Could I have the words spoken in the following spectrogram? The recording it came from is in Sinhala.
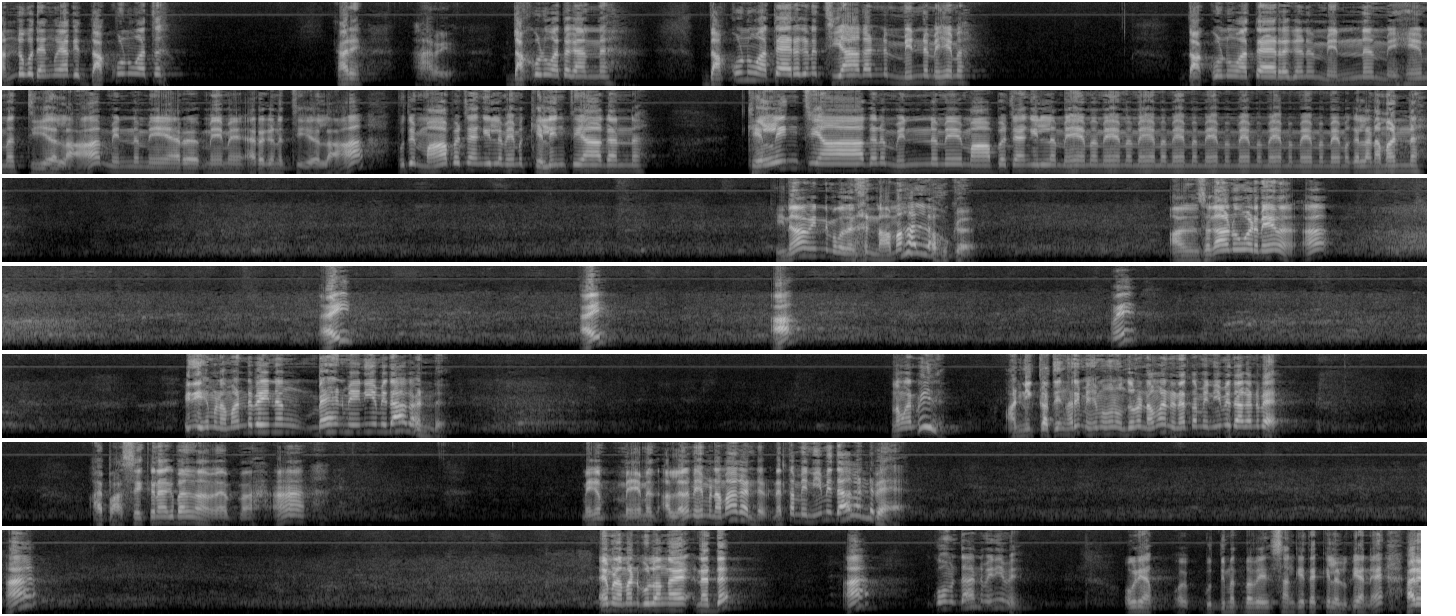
අන්නකො දැන් ඔයාගේ දකුණු අත හරි? හරි. දකුණු අත ගන්න. දකුණු අත අරගෙන තියාගන්න මෙන්න මෙහෙම. දකුණු අත අරගෙන මෙන්න මෙහෙම තියලා මෙන්න මේ අර මෙහෙම අරගෙන තියලා පුතේ මාපට ඇඟිල්ල මෙහෙම කෙලින් තියාගන්න. කෙලින් තියාගෙන මෙන්න මේ මාපට ඇඟිල්ල මෙහෙම මෙහෙම මෙහෙම මෙහෙම මෙහෙම මෙහෙම මෙහෙම මෙහෙම මෙහෙම කරලා නමන්න. හිනා වෙන්නේ මොකද? නමහල්ල ඔහුක අංශගානුවට මෙහෙම ආ? ඇයි? ඇයි? ආ? මේ? ඉතින් එහෙම නමන්න බැයි නම් බෑන් මේ නියමේ දාගන්න. නමගන්න බැයිද අනික් අතෙන් හරි මෙහෙම හොඳට නමන්න නැත්නම් මේ නියමේ දාගන්න බෑ. අය පස්සේ එක්කනාගේ බලනවා ආ? මේක මෙහෙම අල්ලලා මෙහෙම නමා ගන්න. නැත්නම් මේ නියමේ දාගන්න බෑ. ආ? එහෙම නමන්න පුළුවන් අය නැද්ද? ආ? කොහොමද දාන්නේ මේ නියමේ ඔකට බුද්ධිමත් භවයේ සංකේතයක් කියලා ලු කියන්නේ. හරි.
